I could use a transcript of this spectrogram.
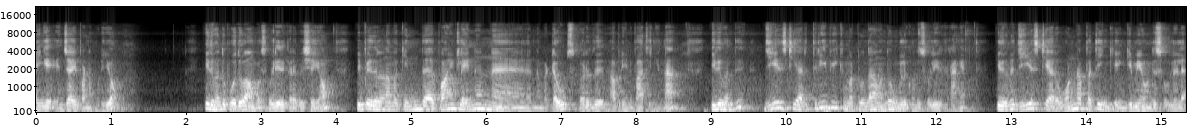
நீங்கள் என்ஜாய் பண்ண முடியும். இது வந்து பொதுவாக அவங்க சொல்லியிருக்கிற விஷயம். இப்போ இதில் நமக்கு இந்த பாயிண்டில் என்னென்ன நம்ம டவுட்ஸ் வருது அப்படின்னு பார்த்தீங்கன்னா இது வந்து ஜிஎஸ்டிஆர் த்ரீ பிக்கு மட்டும்தான் வந்து உங்களுக்கு வந்து சொல்லியிருக்கிறாங்க. இது வந்து ஜிஎஸ்டிஆர் ஒன்னை பற்றி இங்கே எங்கேயுமே வந்து சொல்லலை.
